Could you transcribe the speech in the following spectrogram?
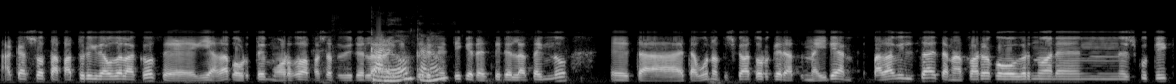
akaso tapaturik daudelako, ze egia da, ba, urte mordoa pasatu direla Claro, claro. eta ez direla zaindu, eta, eta bueno, pixka bat hor geratzen da irean. Badabiltza eta Nafarroko gobernuaren eskutik,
